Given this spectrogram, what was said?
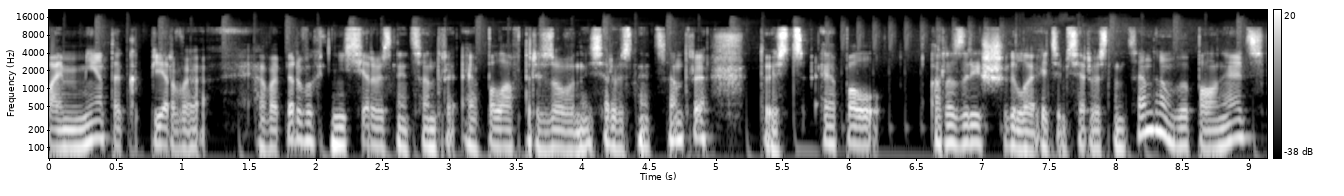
пометок. Первое, во-первых, не сервисные центры Apple, а авторизованные сервисные центры. То есть Apple разрешила этим сервисным центрам выполнять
